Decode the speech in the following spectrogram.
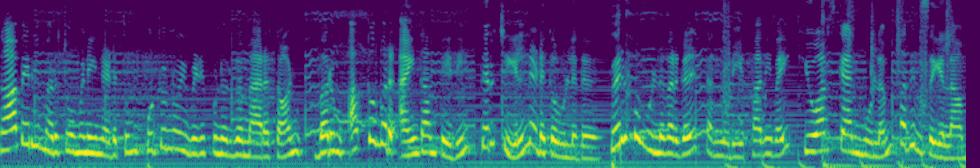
காவேரி மருத்துவமனை நடத்தும் புற்றுநோய் விழிப்புணர்வு மாரத்தான் வரும் அக்டோபர் ஐந்தாம் தேதி திருச்சியில் நடக்க உள்ளது. விருப்பம் உள்ளவர்கள் தங்களுடைய பதிவை கியூஆர் ஸ்கேன் மூலம் பதிவு செய்யலாம்.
